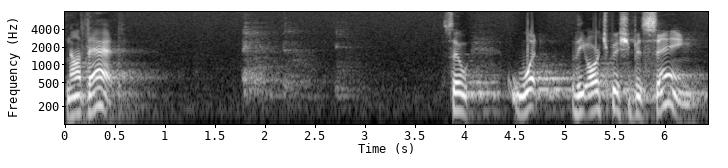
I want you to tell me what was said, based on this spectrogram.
not that. So, what the Archbishop is saying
